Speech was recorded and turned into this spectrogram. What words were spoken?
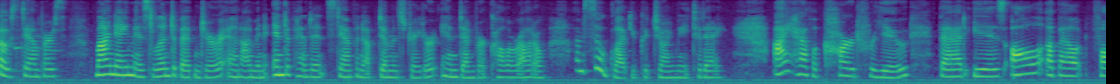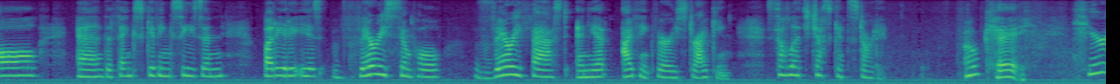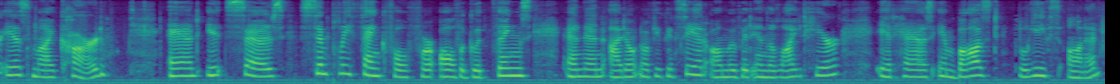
Hello Stampers! My name is Linda Bedinger and I'm an independent Stampin' Up! demonstrator in Denver, Colorado. I'm so glad you could join me today. I have a card for you that is all about fall and the Thanksgiving season, but it is very simple, very fast, and yet I think very striking. So let's just get started. Okay, here is my card and it says simply thankful for all the good things. And then I don't know if you can see it I'll move it in the light here. It has embossed leaves on it.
